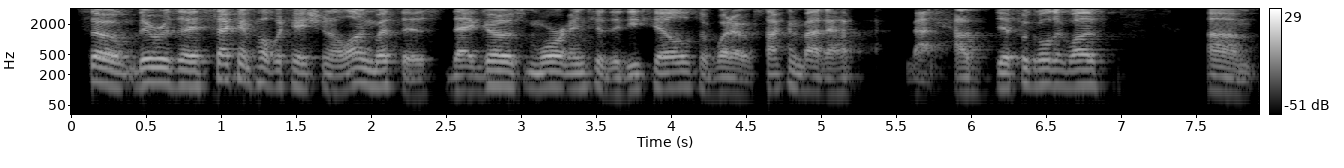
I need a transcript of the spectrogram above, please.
so there was a second publication along with this that goes more into the details of what I was talking about, about how difficult it was. Um,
